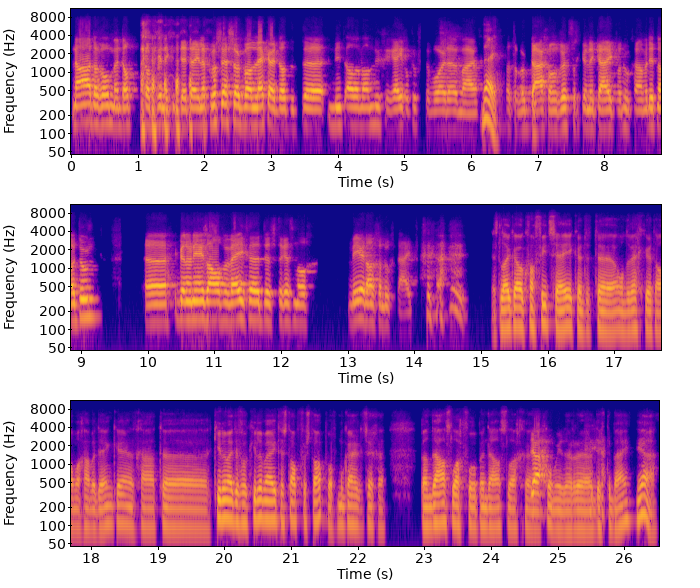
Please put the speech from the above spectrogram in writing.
Nou, daarom. En dat, dat vind ik dit hele proces ook wel lekker. Dat het uh, niet allemaal nu geregeld hoeft te worden. Maar nee. dat we ook daar gewoon rustig kunnen kijken van hoe gaan we dit nou doen. Uh, ik ben nog niet eens halverwege, dus er is nog meer dan genoeg tijd. Dat is het leuke ook van fietsen. Hè? Je kunt het uh, onderweg kun je het allemaal gaan bedenken. En het gaat uh, kilometer voor kilometer, stap voor stap. Of moet ik eigenlijk zeggen, pendaalslag voor pendaalslag uh, ja. kom je er dichterbij. Ja.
